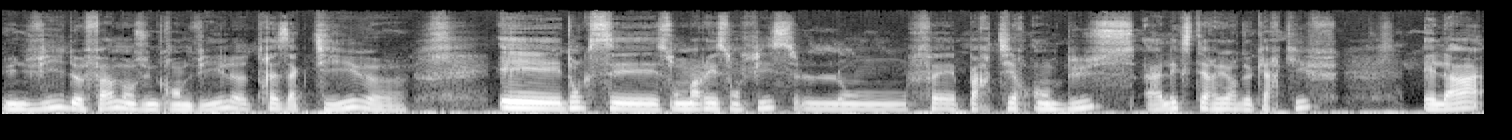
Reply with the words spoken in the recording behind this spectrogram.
une vie de femme dans une grande ville, très active. Et donc, son mari et son fils l'ont fait partir en bus à l'extérieur de Kharkiv. Et là,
